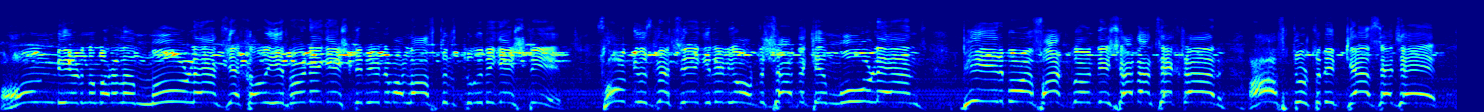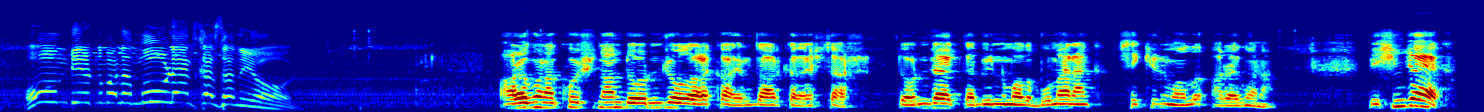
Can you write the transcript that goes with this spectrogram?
11 numaralı Moorland yakalayıp öne geçti. 1 numaralı After Study'ni geçti. Son 100 metreye giriliyor. Dışarıdaki Moorland bir boy farklı önde içeriden tekrar After Study gelse de 11 numaralı Moorland kazanıyor. Aragona koşudan dördüncü olarak ayrıldı arkadaşlar. Dördüncü ayakta bir numaralı Boomerang, 8 numaralı Aragona. Beşinci ayak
